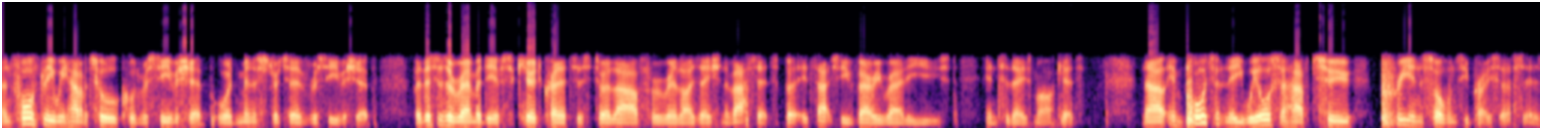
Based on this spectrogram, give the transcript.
And fourthly, we have a tool called receivership or administrative receivership. But this is a remedy of secured creditors to allow for realization of assets, but it's actually very rarely used in today's market. Now, importantly, we also have two pre insolvency processes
